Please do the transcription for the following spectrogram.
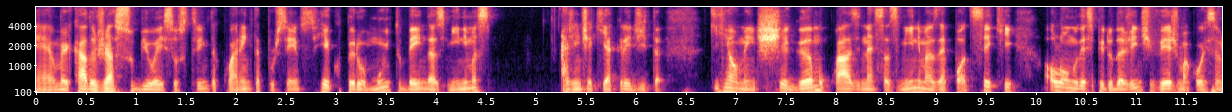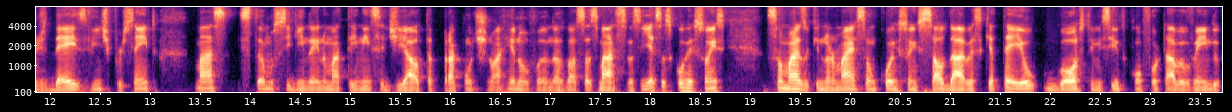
É, o mercado já subiu aí seus 30%, 40%, se recuperou muito bem das mínimas. A gente aqui acredita que realmente chegamos quase nessas mínimas, né? Pode ser que ao longo desse período a gente veja uma correção de 10, 20%, mas estamos seguindo aí numa tendência de alta para continuar renovando as nossas máximas. E essas correções são mais do que normais, são correções saudáveis que até eu gosto e me sinto confortável vendo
